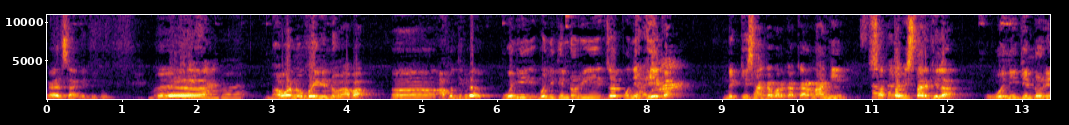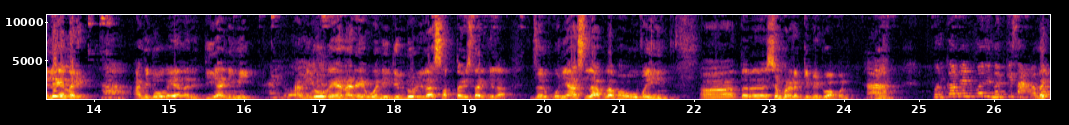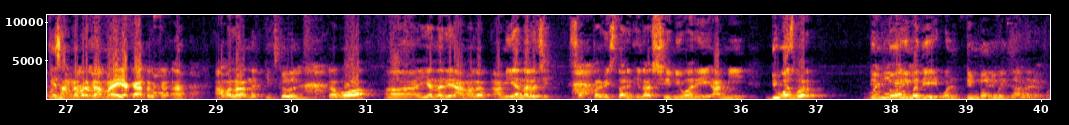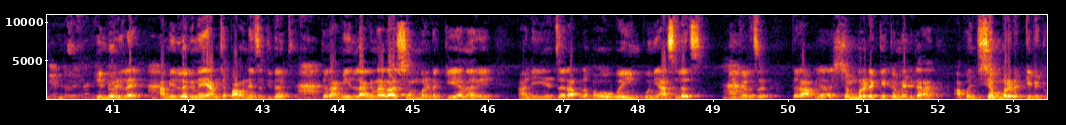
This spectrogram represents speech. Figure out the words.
काय सांगितली तू? तर बरं, नाही सांगत. भावानो बहिणीनो आबा अं, आपण तिकडं वनी वनी दिंडोरी जर कोणी आहे का? नक्की सांगा बरं का कारण आम्ही सत्तावीस तारखेला वनी दिंडोरीला येणार आहे. हा. आम्ही दोघं येणार आहे ती आणि मी. आम्ही दोघं येणार. आहे वनी दिंडोरीला सत्तावीस तारखेला जर कोणी असलं आपला भाऊ बहीण तर शंभर टक्के भेटू आपण हा पण कमेंटमध्ये नक्की सांगा नक्की सांगा बरं का माझ्या एका हाताला क- हा? आम्हाला नक्कीच कळन हा. का बाबा येणार आहे आम्हाला आम्ही येणारच आहे हा. सत्तावीस तारखेला शनिवारी आम्ही दिवसभर दिंडोरी मध्ये वन दिंडोरी मध्ये जाणार आहे आपण दिंडोरीमध्ये. दिंडोरीला आहे हा. आम्ही लग्न आहे आमच्या पाहुण्याचं तिथं हा. तर आम्ही लग्नाला शंभर टक्के येणार आहे आणि जर आपलं भाऊ बहीण कोणी असलंच. तिकडचं तर आपल्याला शंभर टक्के कमेंट करा आपण शंभर टक्के भेटू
